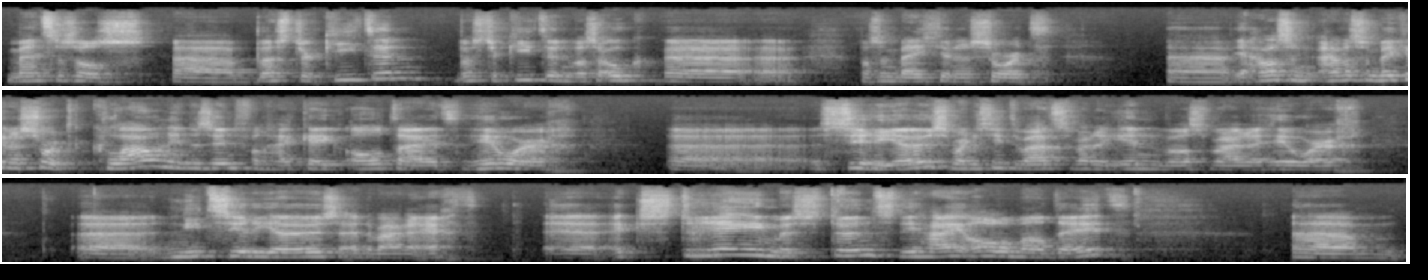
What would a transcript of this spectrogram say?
mensen zoals uh, Buster Keaton. Buster Keaton was ook uh, was een beetje een soort. ja, hij, was een, hij was een beetje een soort clown in de zin van hij keek altijd heel erg serieus, maar de situaties waar hij in was waren heel erg uh, niet serieus. En er waren echt uh, extreme stunts die hij allemaal deed. Um,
